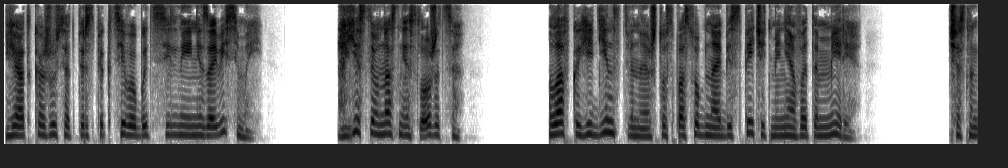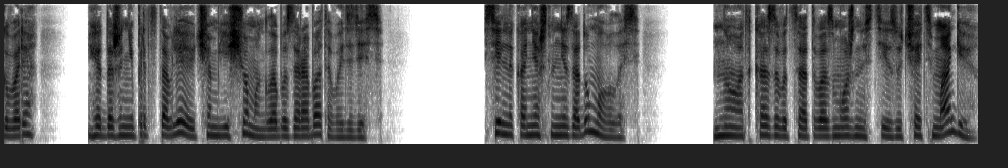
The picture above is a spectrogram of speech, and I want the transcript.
Я откажусь от перспективы быть сильной и независимой? А если у нас не сложится? Лавка — единственное, что способно обеспечить меня в этом мире. Честно говоря, я даже не представляю, чем еще могла бы зарабатывать здесь. Сильно, конечно, не задумывалась, но отказываться от возможности изучать магию?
